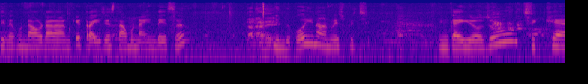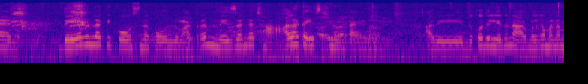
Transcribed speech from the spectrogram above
తినకుండా ఉండడానికి ట్రై చేస్తాము నైన్ డేస్ ఎందుకో ఈ నాన్ వెజ్ పిచ్చి. ఇంకా ఈరోజు చికెన్ దేవుళ్ళకి కోసిన కోళ్ళు మాత్రం నిజంగా చాలా టేస్టీ ఉంటాయండి. అది ఎందుకో తెలియదు. నార్మల్గా మనం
